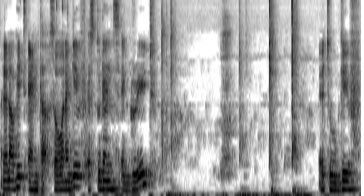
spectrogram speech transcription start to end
and then I'll hit enter. So when I give a student a grade. It will give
